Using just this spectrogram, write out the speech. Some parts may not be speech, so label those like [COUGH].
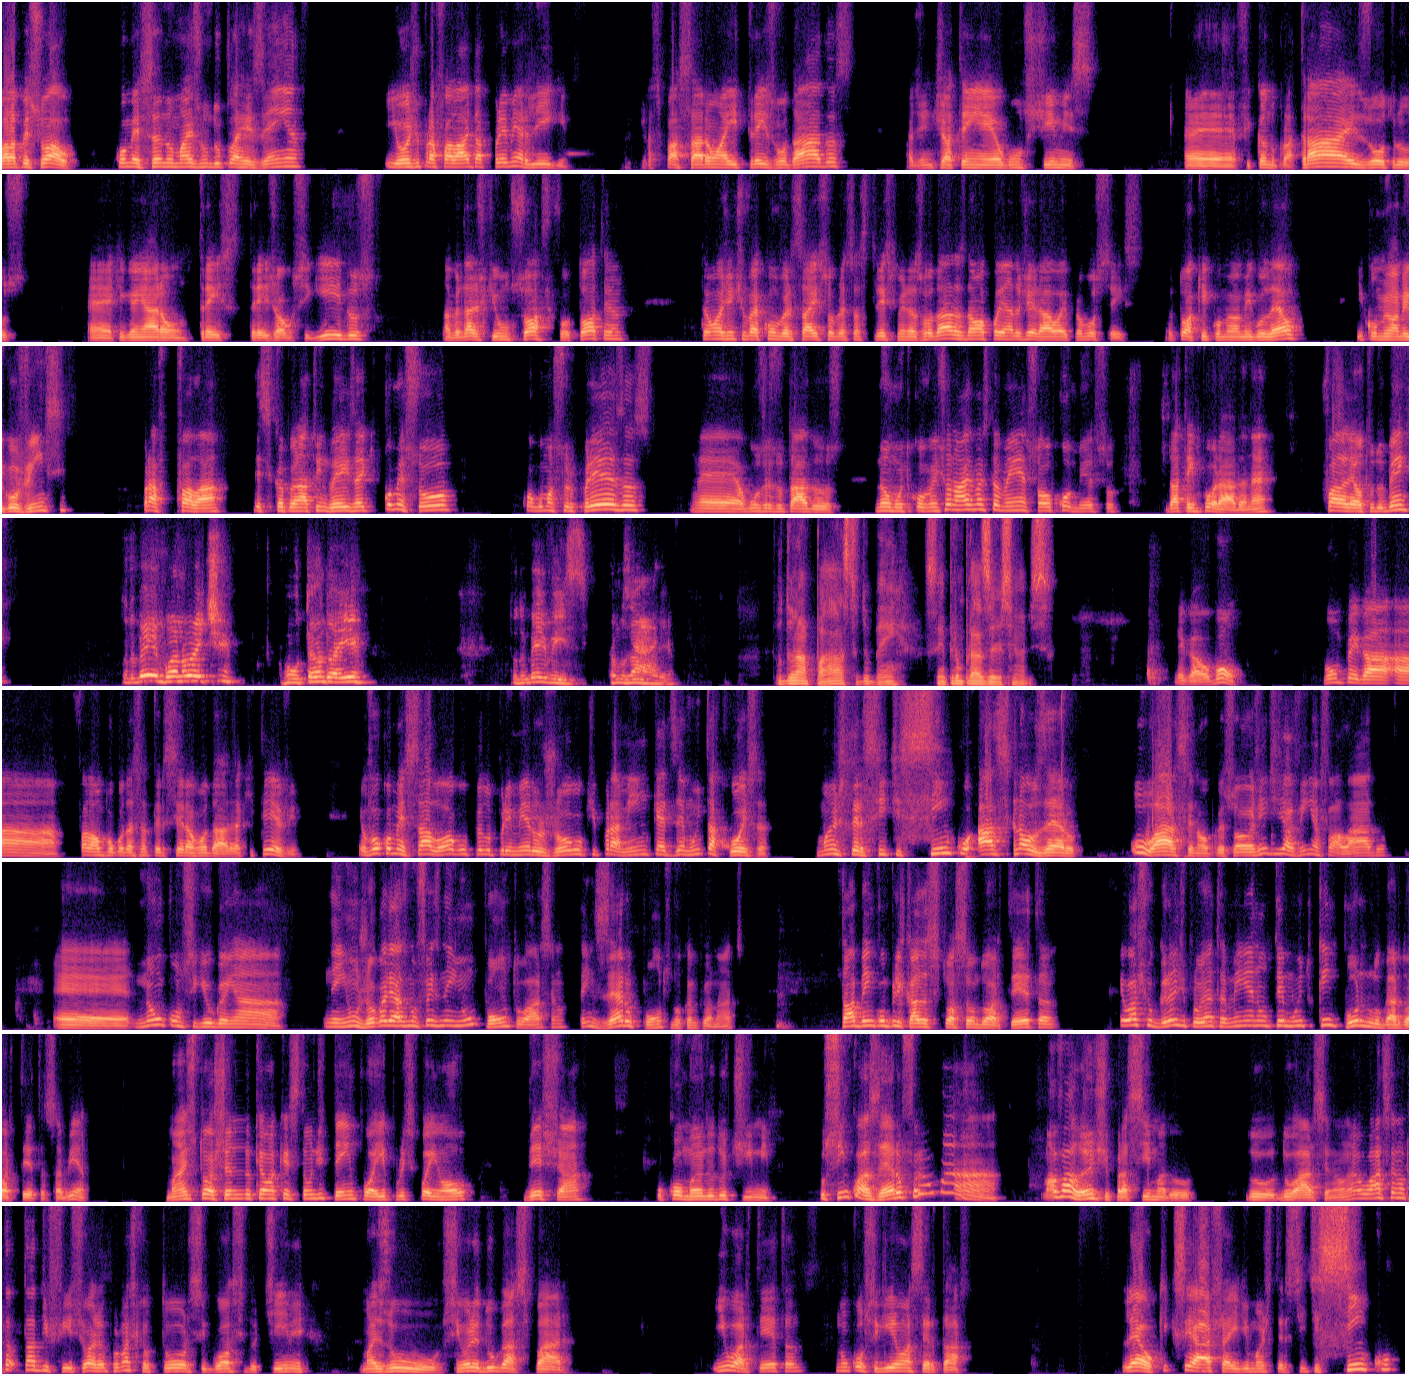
Fala pessoal, começando mais um dupla resenha e hoje para falar da Premier League. Já se passaram aí três rodadas, a gente já tem aí alguns times é, ficando para trás, outros é, que ganharam três, três jogos seguidos. Na verdade, que um só, que foi o Tottenham. Então a gente vai conversar aí sobre essas três primeiras rodadas, dar uma apanhada geral aí para vocês. Eu estou aqui com meu amigo Léo e com meu amigo Vince para falar desse campeonato inglês aí que começou com algumas surpresas, é, alguns resultados não muito convencionais, mas também é só o começo da temporada, né? Fala, Léo, tudo bem? Tudo bem, boa noite. Voltando aí. Tudo bem, Vice? Estamos na área. Tudo na paz, tudo bem. Sempre um prazer, senhores. Legal. Bom, vamos pegar a falar um pouco dessa terceira rodada que teve. Eu vou começar logo pelo primeiro jogo, que para mim quer dizer muita coisa. Manchester City 5, Arsenal 0. O Arsenal, pessoal, a gente já vinha falado, é, não conseguiu ganhar nenhum jogo. Aliás, não fez nenhum ponto o Arsenal, tem zero pontos no campeonato. Tá bem complicada a situação do Arteta. Eu acho que o grande problema também é não ter muito quem pôr no lugar do Arteta, sabia? Mas estou achando que é uma questão de tempo aí para o espanhol deixar o comando do time. O 5 a 0 foi uma, uma avalanche para cima do, do, do, Arsenal. Né? O Arsenal tá, tá, difícil. Olha, por mais que eu torce, goste do time, mas o senhor Edu Gaspar e o Arteta não conseguiram acertar. Léo, o que, que, você acha aí de Manchester City 5,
